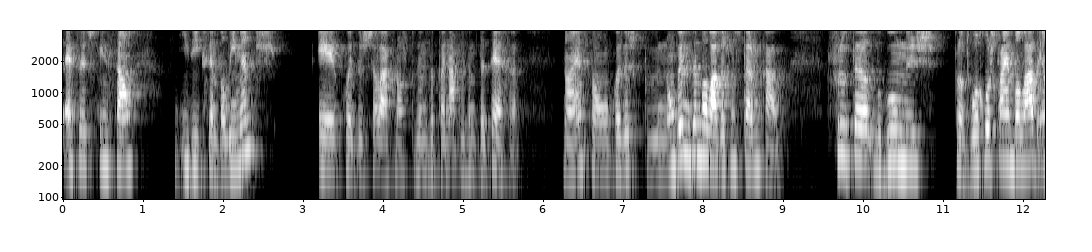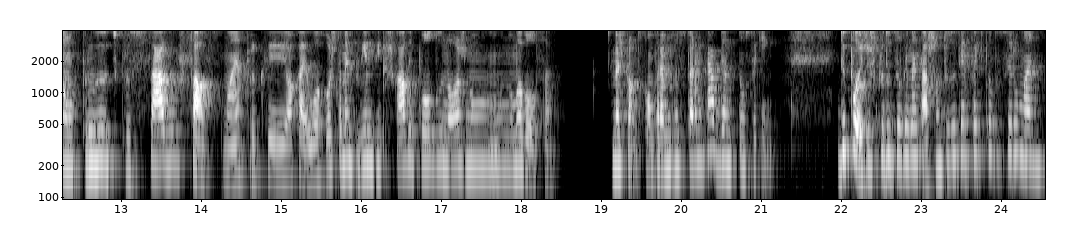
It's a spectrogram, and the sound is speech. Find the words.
essa distinção e digo sempre alimentos é coisas, sei lá, que nós podemos apanhar, por exemplo, da terra, não é? São coisas que não vemos embaladas no supermercado. Fruta, legumes, Pronto, o arroz está embalado, é um produto processado falso, não é? Porque, ok, o arroz também podíamos ir buscá-lo e pô-lo nós num, numa bolsa. Mas pronto, compramos no supermercado dentro de um saquinho. Depois, os produtos alimentares são tudo o que é feito pelo ser humano.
